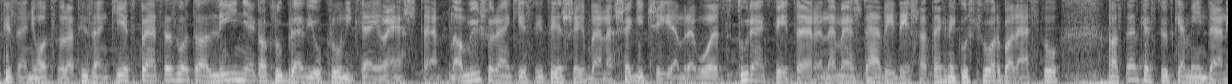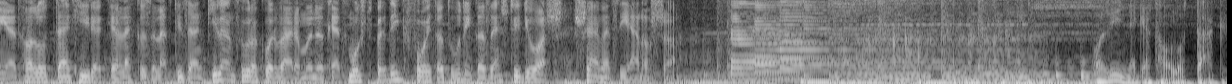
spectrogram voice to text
18 óra 12 perc, ez volt a lényeg a Klubrádió krónikája este. A műsor elkészítésében segítségemre volt Turák Péter, Nemes Dávid és a technikus Csorba László. A szerkesztőt Kemény Dánielt hallották, hírekkel legközelebb 19 órakor várom önöket, most pedig folytatódik az Esti Gyors Selmeci Jánossal. A lényeget hallották.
